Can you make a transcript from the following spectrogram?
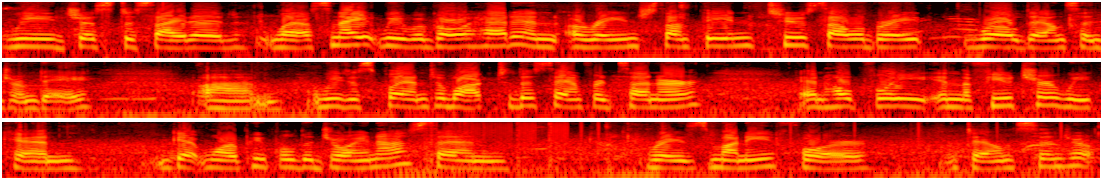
We just decided last night we would go ahead and arrange something to celebrate World Down Syndrome Day. Um, we just plan to walk to the Sanford Center and hopefully in the future we can get more people to join us and raise money for Down syndrome.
